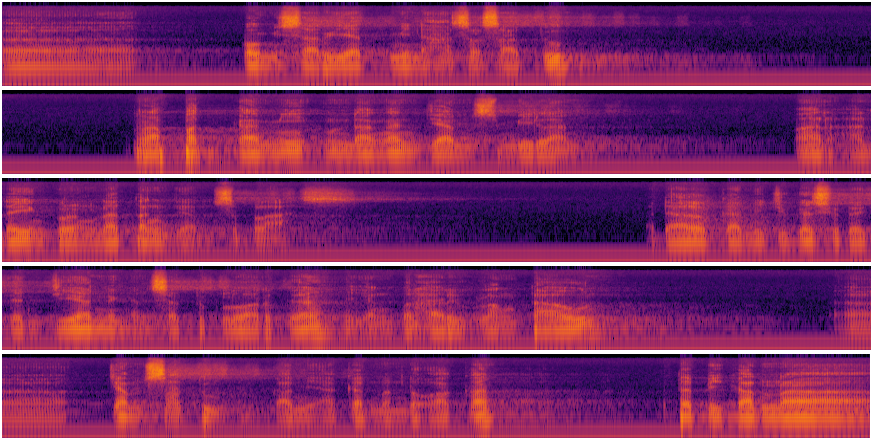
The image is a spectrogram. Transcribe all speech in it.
eh, Komisariat Minahasa 1 Rapat kami undangan jam 9. Mar, ada yang kurang datang jam 11. Padahal kami juga sudah janjian dengan satu keluarga yang berhari ulang tahun. Uh, jam 1 kami akan mendoakan. Tetapi karena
